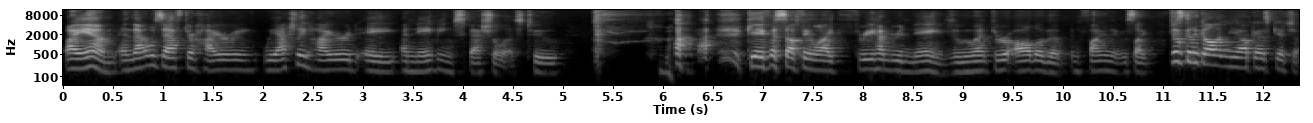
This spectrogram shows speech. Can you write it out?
I am, and that was after hiring. We actually hired a a naming specialist who gave us something like 300 names, and we went through all of them, and finally it was like, just gonna call it Miyoko's Kitchen,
